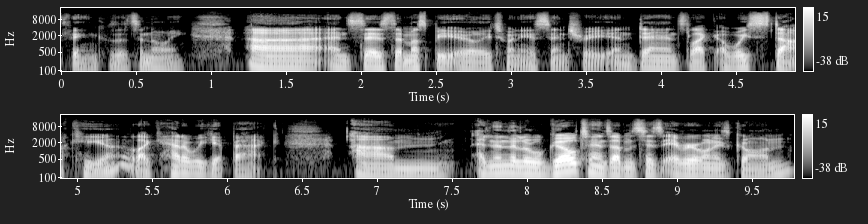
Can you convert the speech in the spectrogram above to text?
thing because it's annoying, uh, and says that must be early 20th century. And Dan's like, "Are we stuck here? Like, how do we get back?" Um, and then the little girl turns up and says, "Everyone is gone."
